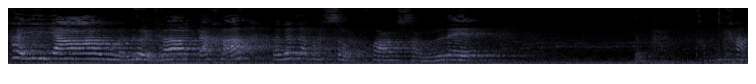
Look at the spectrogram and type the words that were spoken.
พยายามเหมือนเหยทากนะคะ แล้วก็จะประสบความสำเร็จจบค่ะขอบคุณค่ะ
